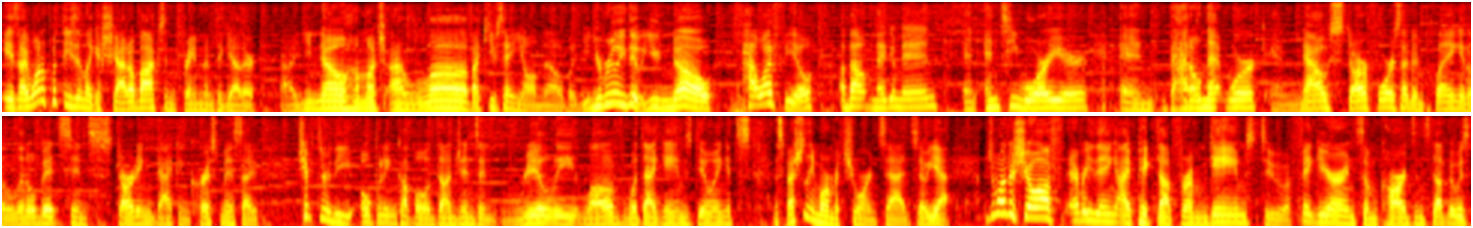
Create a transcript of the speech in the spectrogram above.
is I want to put these in like a shadow box and frame them together. Uh, you know how much I love, I keep saying y'all know, but you really do. You know how I feel about Mega Man and NT Warrior and Battle Network and now Star Force. I've been playing it a little bit since starting back in Christmas. I chipped through the opening couple of dungeons and really love what that game's doing. It's especially more mature and sad. So yeah, I just wanted to show off everything I picked up from games to a figure and some cards and stuff. It was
